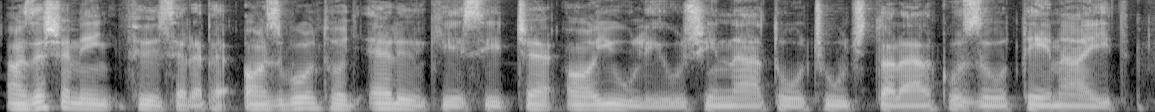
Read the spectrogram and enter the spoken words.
Az esemény főszerepe az volt, hogy előkészítse a júliusi NATO csúcs találkozó témáit –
